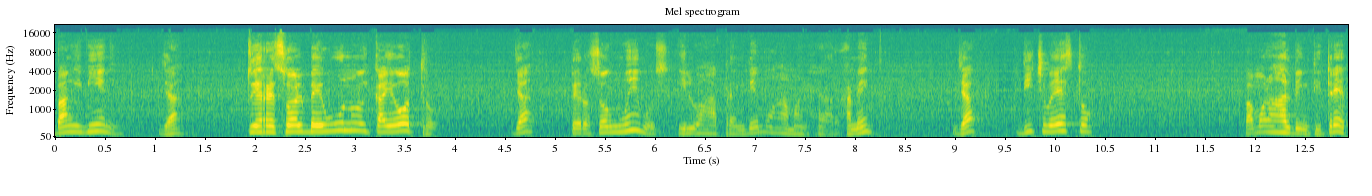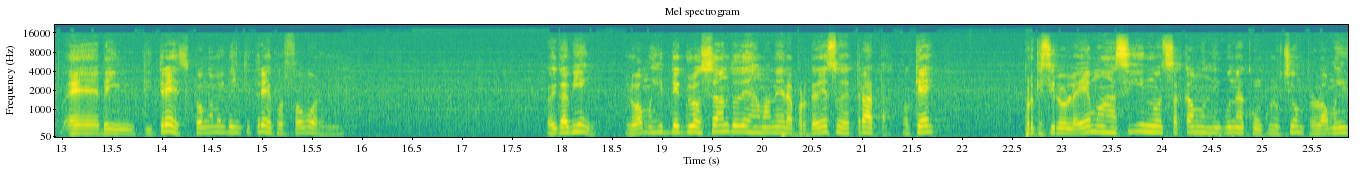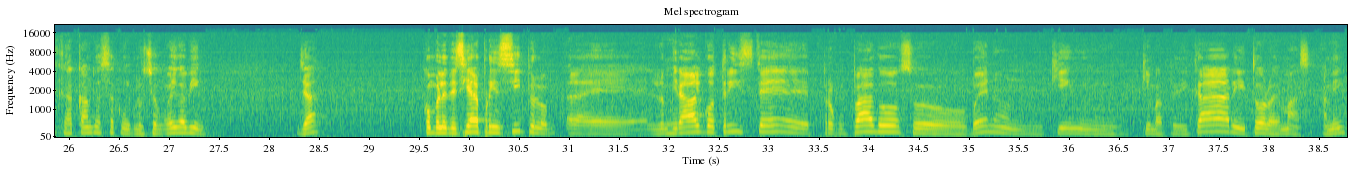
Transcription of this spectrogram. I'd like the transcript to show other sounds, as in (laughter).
van y vienen, ¿ya? Tú resuelve uno y cae otro, ¿ya? Pero son nuevos y los aprendemos a manejar, amén. ¿Ya? Dicho esto, vámonos al 23, 23, eh, póngame el 23, por favor. Oiga bien, lo vamos a ir desglosando de esa manera, porque de eso se trata, ¿ok? Porque si lo leemos así no sacamos ninguna conclusión, pero lo vamos a ir sacando esa conclusión. Oiga bien, ¿ya? Como les decía al principio, lo, eh, miraba algo triste, preocupados, o bueno, ¿quién, ¿quién va a predicar y todo lo demás. Amén.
